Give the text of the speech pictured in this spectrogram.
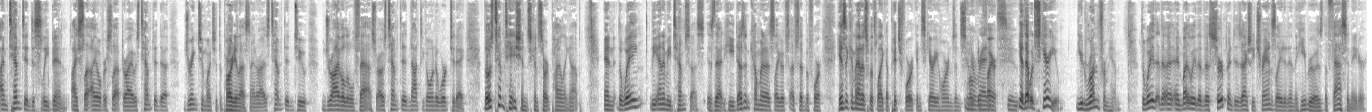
I'm tempted to sleep in. I slept, I overslept, or I was tempted to drink too much at the party last night, or I was tempted to drive a little fast, or I was tempted not to go into work today. Those temptations can start piling up. And the way the enemy tempts us is that he doesn't come at us like I've, I've said before. He doesn't come at us with like a pitchfork and scary horns and smoke and fire. suit. Yeah, that would scare you. You'd run from him. The way that, the, and by the way, the, the serpent is actually translated in the Hebrew as the fascinator.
